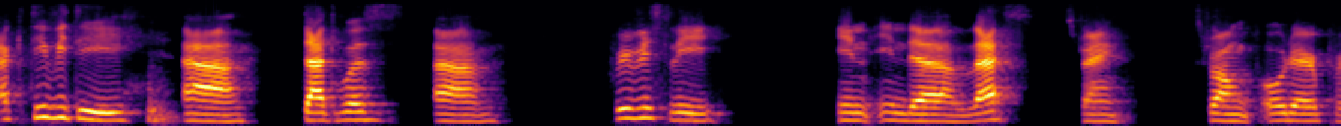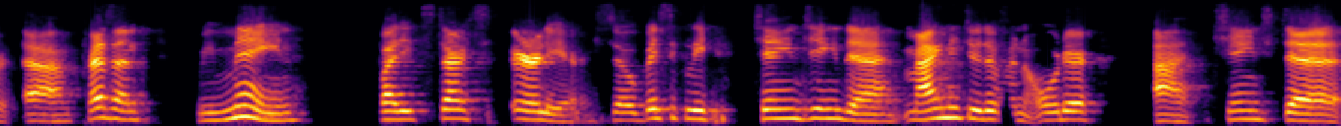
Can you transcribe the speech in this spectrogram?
activity uh, that was um, previously in, in the less strong, strong odor uh, present remain, but it starts earlier. So basically changing the magnitude of an odor, uh, change the,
